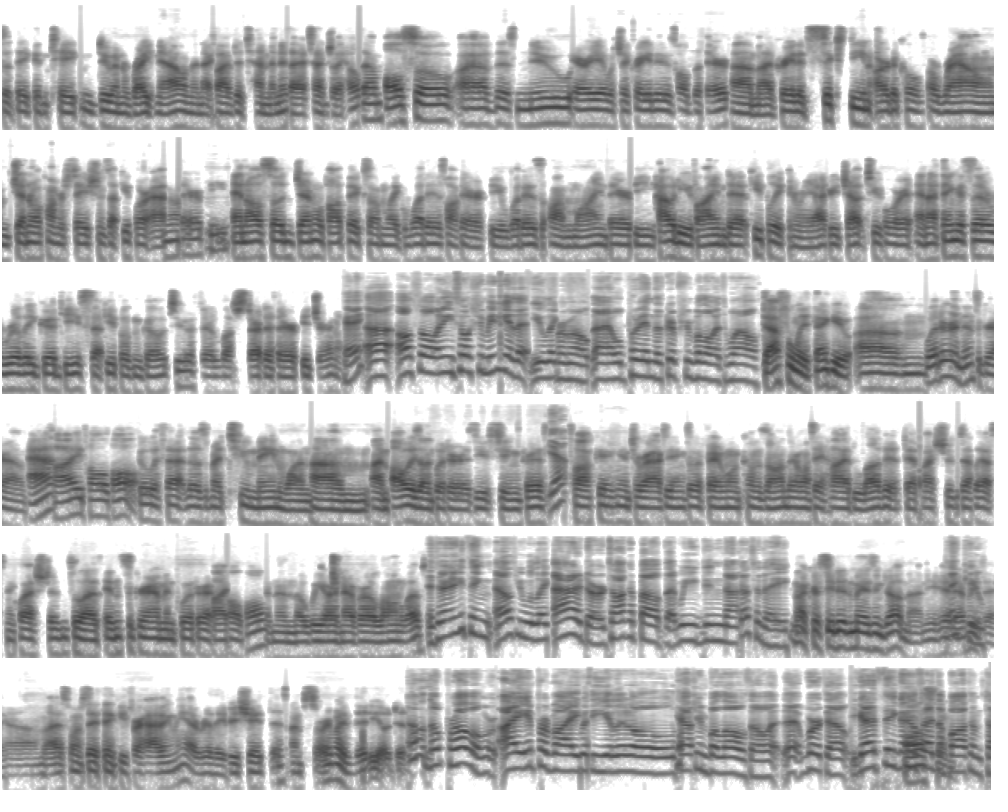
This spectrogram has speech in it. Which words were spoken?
that they can take and doing right now in the next five to 10 minutes that potentially help them. Also, I have this new area which I created. is called the therapy. Um, I've created 16 articles around general conversations that people are having on therapy and also general topics on like what is talk therapy, what is online therapy, how do you find it, people you can react, reach out to for it. And I think it's a really good piece that people can go to if they're looking to start a therapy journey. Okay. Uh, also, any social media that you like promote that I will put in the description below as well. Definitely, thank you. Um, Twitter and Instagram at Hi Paul Paul. Go with that. Those are my two main ones. Um, I'm always on Twitter, as you've seen, Chris. Yeah. Talking, interacting. So if anyone comes on there and wants to say hi, I'd love it. If they have questions, definitely ask me questions. So that's Instagram and Twitter at Hi Paul Paul, and then the We Are Never Alone website. Is there anything else you would like to add or talk about that we did not today? No, Chris, you did an amazing job, man. You hit Thank you. everything. Um, I just want to say thank you for having me. I really appreciate this. I'm sorry my video didn't. No, no problem. I improvised with the little caption below, so it, it worked out. You gotta think outside the Awesome. box sometimes.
